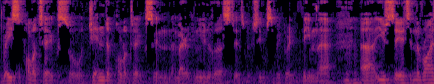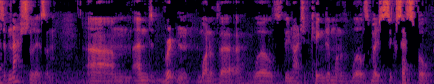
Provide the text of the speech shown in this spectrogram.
race politics or gender politics in American universities, which seems to be a great theme there. Mm-hmm. Uh, you see it in the rise of nationalism. Um, and Britain, one of the world's, the United Kingdom, one of the world's most successful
